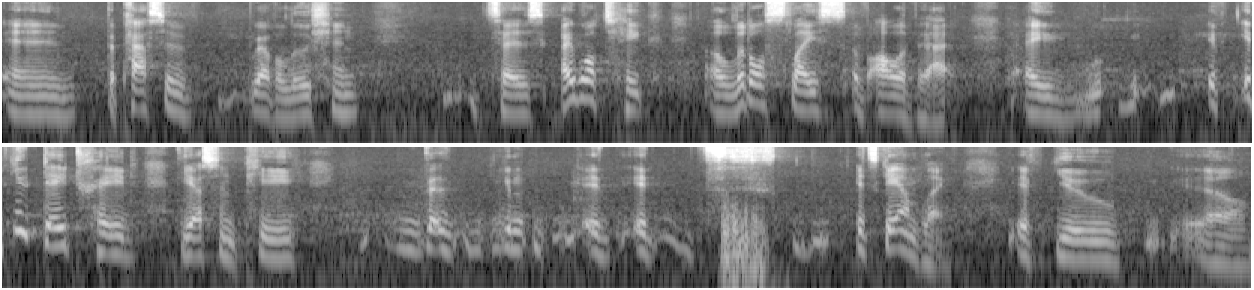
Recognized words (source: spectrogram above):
And the passive revolution says, I will take a little slice of all of that. I, if, if you day trade the S&P, you, it, it's, it's gambling. If you, um,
